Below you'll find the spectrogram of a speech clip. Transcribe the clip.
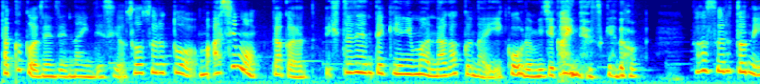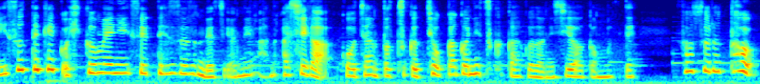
高くは全然ないんですよ。そうすると、まあ、足もだから必然的にまあ長くないイコール短いんですけど そうするとね椅子って結構低めに設定するんですよね。あの足がこうちゃんとつく直角につく角度にしようと思って。そうすると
